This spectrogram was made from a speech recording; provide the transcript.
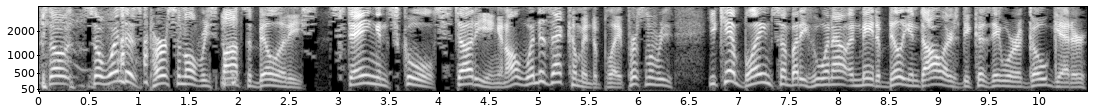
So so when does personal responsibility staying in school studying and all when does that come into play personal re- you can't blame somebody who went out and made a billion dollars because they were a go-getter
